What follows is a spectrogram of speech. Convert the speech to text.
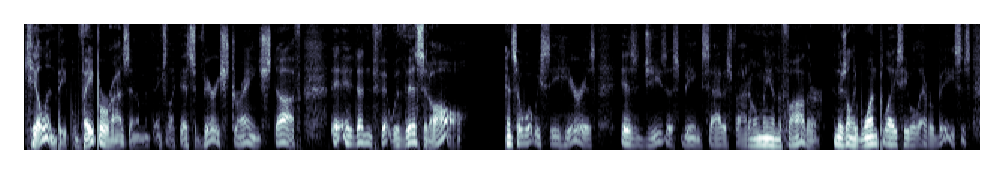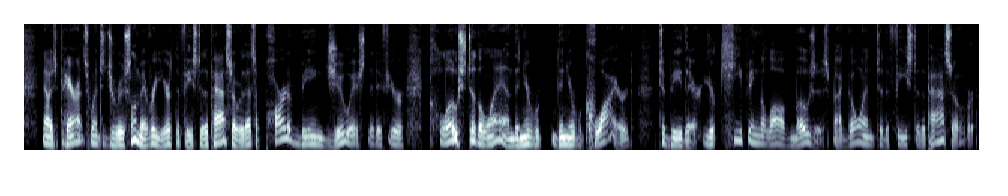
killing people, vaporizing them, and things like that. It's very strange stuff. It, it doesn't fit with this at all. And so what we see here is is Jesus being satisfied only in the Father, and there's only one place he will ever be. He says, now his parents went to Jerusalem every year at the feast of the Passover. That's a part of being Jewish. That if you're close to the land, then you're then you're required to be there. You're keeping the law of Moses by going to the feast of the Passover.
